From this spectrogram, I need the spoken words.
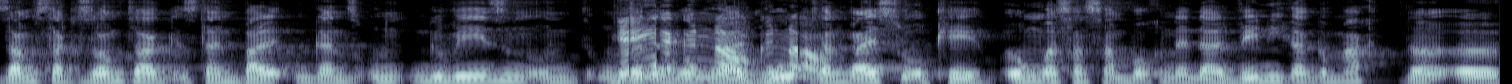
Samstag, Sonntag ist dein Balken ganz unten gewesen und unter Ja, ja, der Woche genau, halt hoch, genau. dann weißt du, okay, irgendwas hast du am Wochenende halt weniger gemacht, ne? äh,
